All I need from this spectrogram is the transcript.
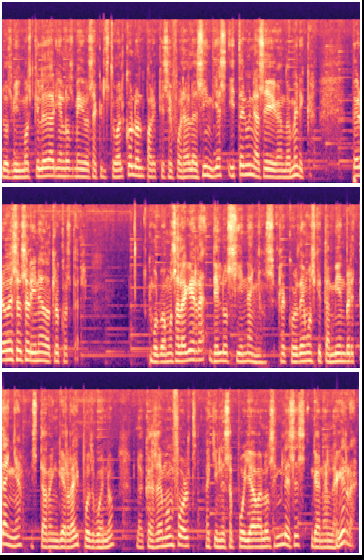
los mismos que le darían los medios a Cristóbal Colón para que se fuera a las Indias y terminase llegando a América. Pero eso es harina de otro costal. Volvamos a la guerra de los 100 años. Recordemos que también Bretaña estaba en guerra y pues bueno, la casa de Montfort, a quienes apoyaban los ingleses, ganan la guerra.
